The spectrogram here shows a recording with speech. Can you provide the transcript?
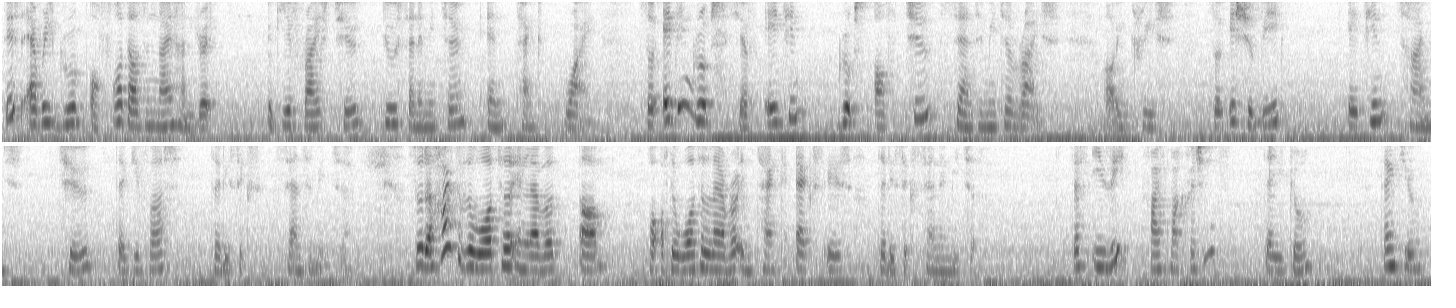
this every group of 4900 will give rise to 2 centimeter in tank Y. So 18 groups, you have 18 groups of 2 centimeter rise or increase. So it should be 18 times 2 that give us 36 centimeter. So the height of the water in level um, of the water level in tank X is 36 centimeter. That's easy. Five mark questions. There you go. Thank you.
